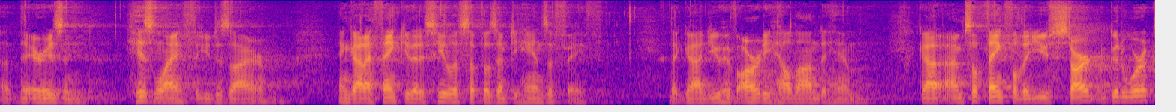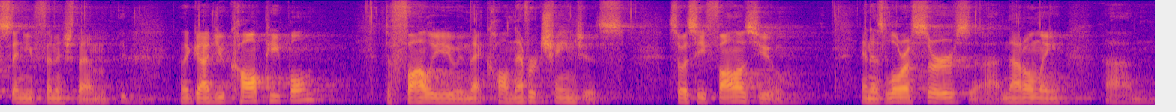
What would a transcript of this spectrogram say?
uh, the areas in his life that you desire. And God, I thank you that as he lifts up those empty hands of faith, that God, you have already held on to him. God, I'm so thankful that you start good works and you finish them. Amen. That God, you call people to follow you, and that call never changes. So as he follows you, and as Laura serves uh, not only um,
